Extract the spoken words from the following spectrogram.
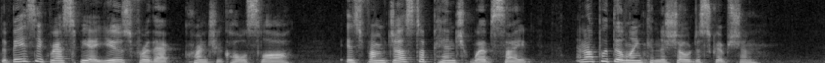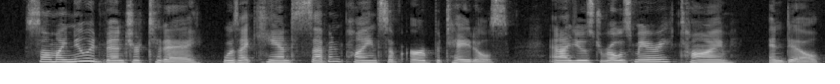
the basic recipe I use for that crunchy coleslaw is from Just a Pinch website, and I'll put the link in the show description. So, my new adventure today was I canned seven pints of herb potatoes, and I used rosemary, thyme, and dill,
